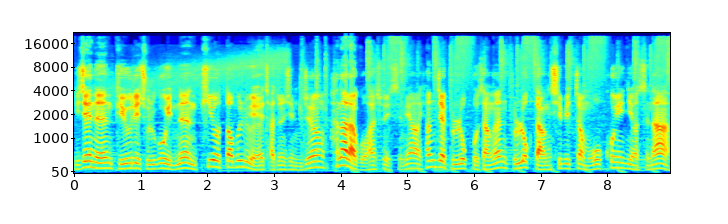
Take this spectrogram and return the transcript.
이제는 비율이 줄고 있는 POW의 자존심 중 하나라고 할 수 있으며 현재 블록 보상은 블록당 12.5 코인이었으나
